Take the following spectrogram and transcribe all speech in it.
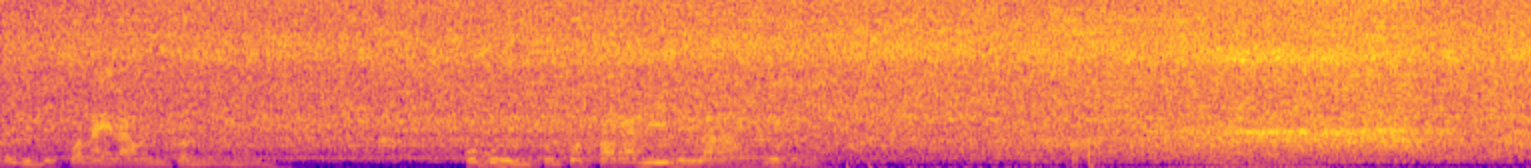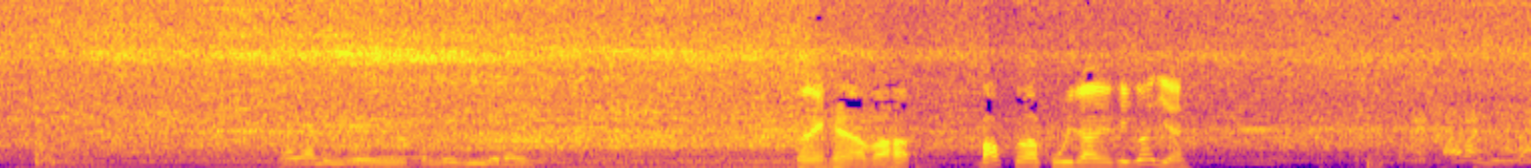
Đấy thì những con này là mình còn có mô hình còn con Pagani này là như vậy Pagani thì không biết gì ở đây. Này là vào bóc khui ra cái cái gì con này tháo ra nhiều quá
